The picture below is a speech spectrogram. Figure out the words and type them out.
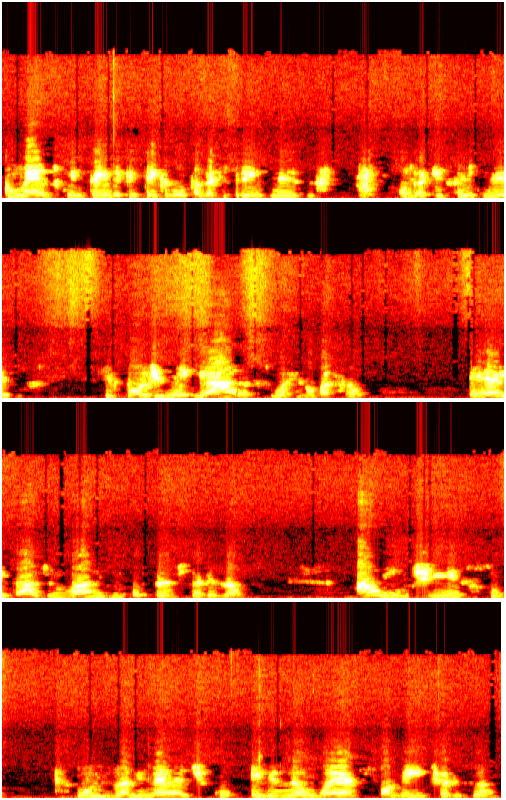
que o médico entenda que tem que voltar daqui três meses ou daqui seis meses. que pode negar a sua renovação. É a idade mais importante da visão. Além disso, o exame médico, ele não é somente a visão.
